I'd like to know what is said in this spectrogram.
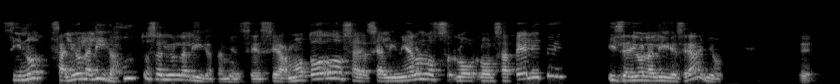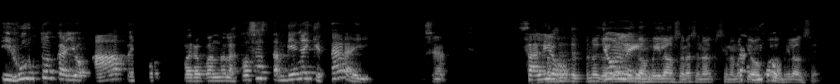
si no, salió la liga, justo salió la liga también. Se, se armó todo, se, se alinearon los, los, satélites y se dio la liga ese año. Y justo cayó, ah, pero, pero, cuando las cosas también hay que estar ahí. O sea, Salió. John en 2011, ¿no? Si, no, si no me equivoco, 2011.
